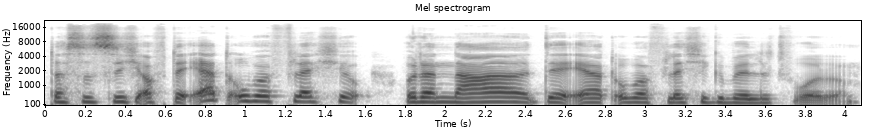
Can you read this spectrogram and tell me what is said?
dass es sich auf der Erdoberfläche oder nahe der Erdoberfläche gebildet wurde.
